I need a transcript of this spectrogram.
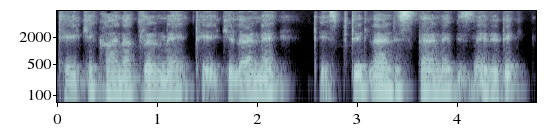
tehlike kaynakları ne, tehlikeler ne, tespit edilen riskler ne, biz ne dedik?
